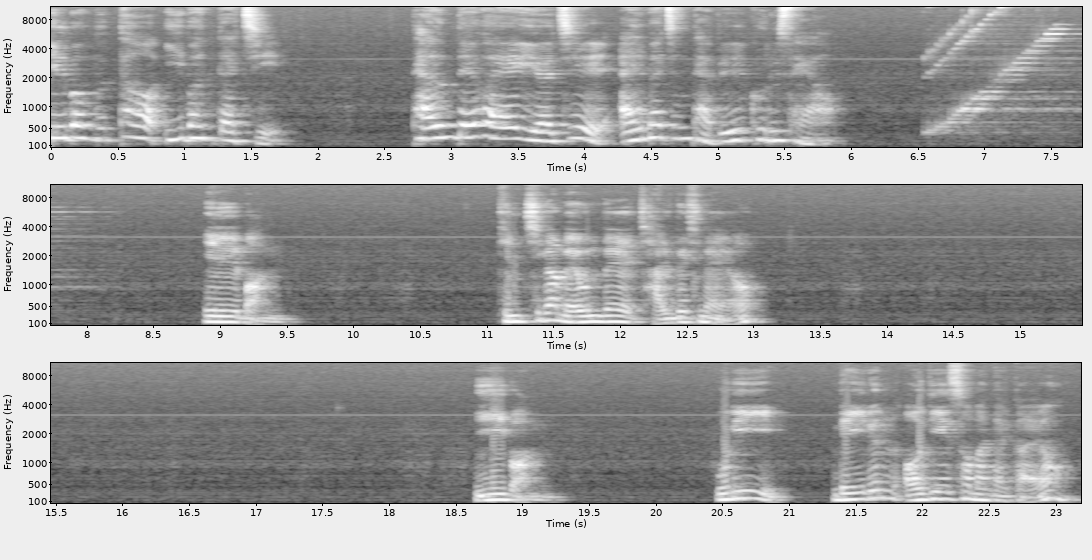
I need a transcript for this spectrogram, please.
일 번부터 2번까지 다음 대화에 이어질 알맞은 답을 고르세요. 1번 김치가 매운데 잘 드시네요. 2번 우리 내일은 어디에서 만날까요?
